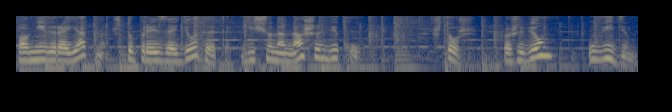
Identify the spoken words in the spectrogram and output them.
вполне вероятно, что произойдет это еще на нашем веку. Что ж, поживем, увидим.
